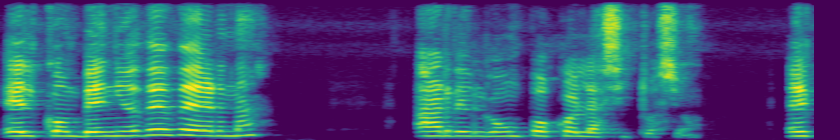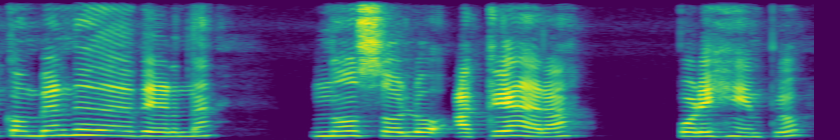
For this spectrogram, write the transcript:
el convenio de Berna arregló un poco la situación. El convenio de Berna no solo aclara, por ejemplo,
